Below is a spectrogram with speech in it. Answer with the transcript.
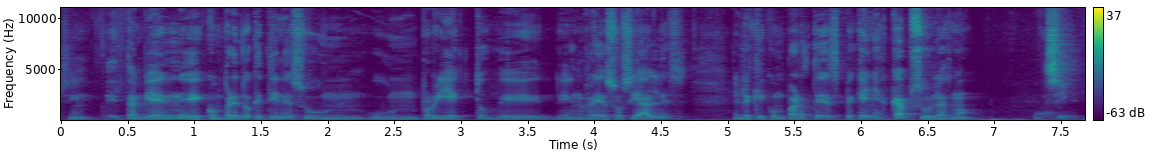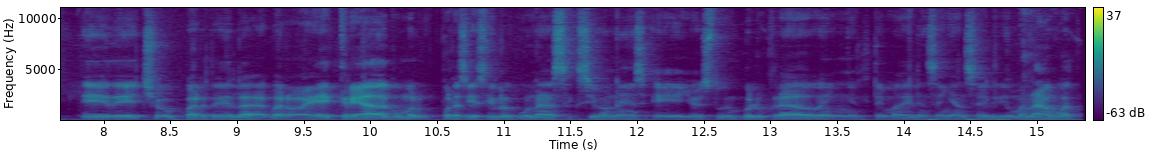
Sí, eh, también eh, comprendo que tienes un, un proyecto en redes sociales en el que compartes pequeñas cápsulas, ¿no? Sí, eh, de hecho, parte de la, bueno, he creado, como por así decirlo, algunas secciones. Eh, yo estuve involucrado en el tema de la enseñanza del idioma náhuatl.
